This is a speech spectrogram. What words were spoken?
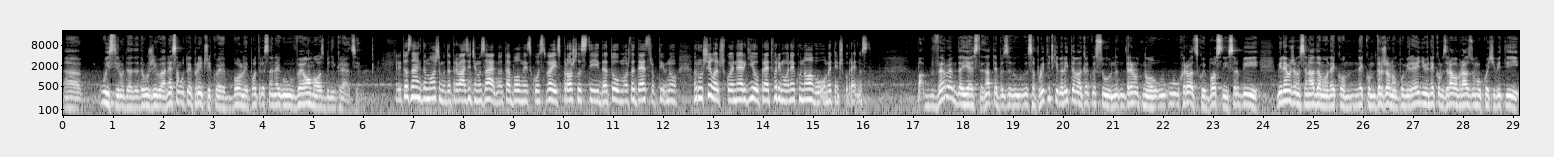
uh, u istinu da, da, da uživa ne samo u toj priči koja je bolna i potresna, nego u veoma ozbiljnim kreacijama. Je li to znak da možemo da prevaziđemo zajedno ta bolna iskustva iz prošlosti i da tu možda destruktivnu rušilačku energiju pretvorimo u neku novu umetničku vrednost? Pa, verujem da jeste. Znate, sa političkim elitama kakve su trenutno u, u Hrvatskoj, Bosni i Srbiji, mi ne možemo se nadamo nekom, nekom državnom pomirenju i nekom zdravom razumu koji će biti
